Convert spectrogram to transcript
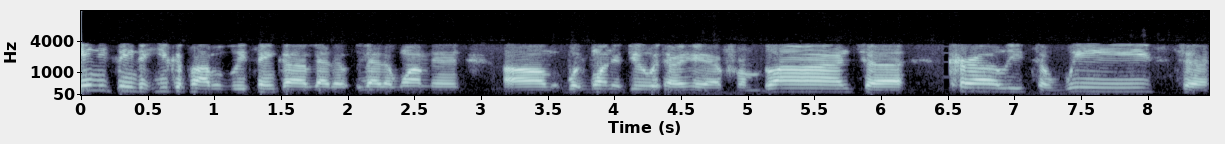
anything that you could probably think of that a, that a woman um, would want to do with her hair, from blonde to curly to weave to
